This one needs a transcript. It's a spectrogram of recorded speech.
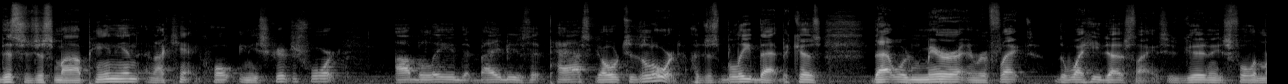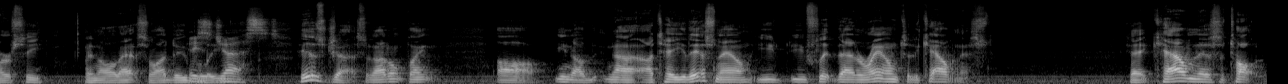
this is just my opinion, and I can't quote any scriptures for it. I believe that babies that pass go to the Lord. I just believe that because that would mirror and reflect the way He does things. He's good and He's full of mercy and all that. So I do He's believe just. is just, and I don't think, uh, you know. Now I'll tell you this. Now you you flip that around to the Calvinist. Okay, Calvinists are taught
